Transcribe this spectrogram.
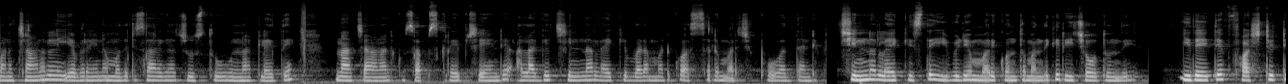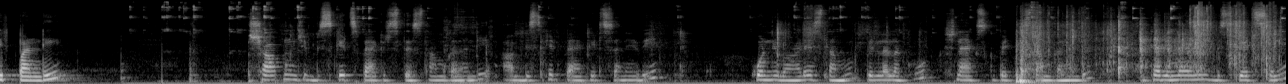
మన ఛానల్ని ఎవరైనా మొదటిసారిగా చూస్తూ ఉన్నట్లయితే నా ఛానల్కు సబ్స్క్రైబ్ చేయండి. అలాగే చిన్న లైక్ ఇవ్వడం మటుకు అస్సలు మర్చిపోవద్దండి. చిన్న లైక్ ఇస్తే ఈ వీడియో మరికొంతమందికి రీచ్ అవుతుంది. ఇదైతే ఫస్ట్ టిప్ అండి. షాప్ నుంచి బిస్కెట్స్ ప్యాకెట్స్ తెస్తాము కదండి. ఆ బిస్కెట్ ప్యాకెట్స్ అనేవి కొన్ని వాడేస్తాము. పిల్లలకు స్నాక్స్కి పెట్టిస్తాము కదండి. ఇక రిమైనింగ్ బిస్కెట్స్ని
